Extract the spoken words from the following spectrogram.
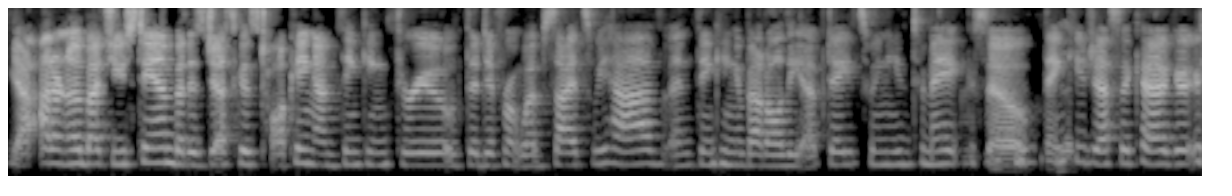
Yeah, I don't know about you, Stan, but as Jessica's talking, I'm thinking through the different websites we have and thinking about all the updates we need to make. So thank you, Jessica. Good,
